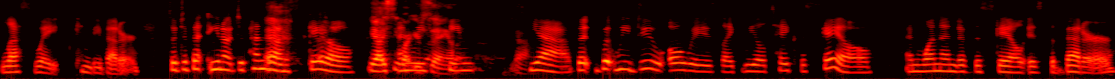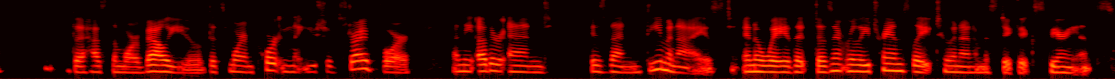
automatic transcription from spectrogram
Less weight can be better. So it depends. You know, it depends yeah. on the ah, scale. Yeah, I see what you're saying. Seen, yeah. yeah, but but we do always like we'll take the scale, and one end of the scale is the better, that has the more value, that's more important that you should strive for, and the other end is then demonized in a way that doesn't really translate to an animistic experience.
